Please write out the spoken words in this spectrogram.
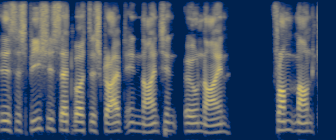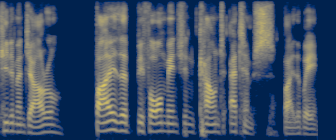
is a species that was described in 1909 from Mount Kilimanjaro by the before mentioned Count Attems, by the way.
